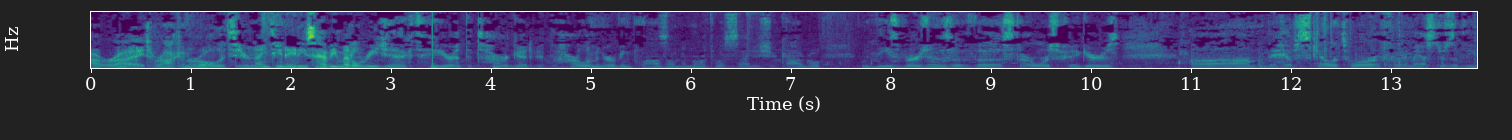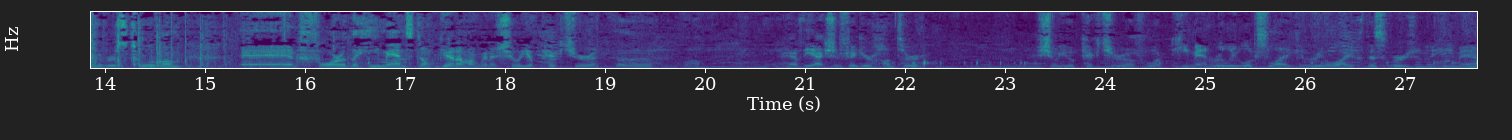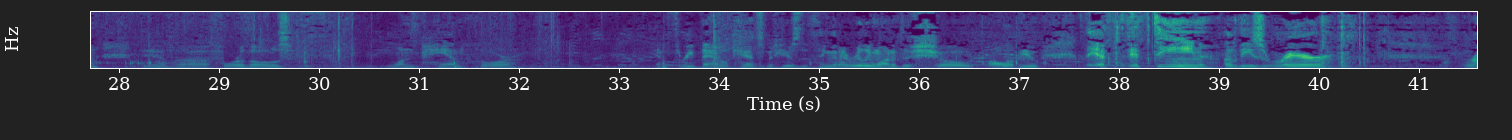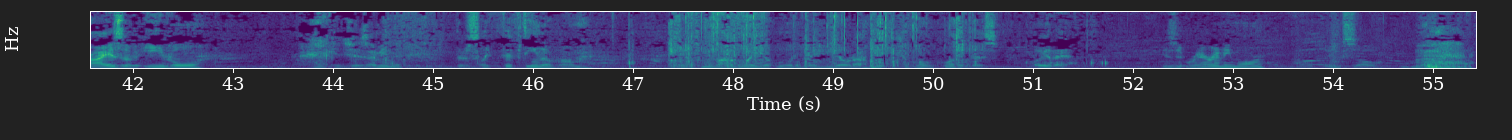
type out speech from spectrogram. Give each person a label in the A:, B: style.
A: All right, rock and roll. It's your 1980s heavy metal reject here at the Target at the Harlem and Irving Plaza on the northwest side of Chicago with these versions of uh, Star Wars figures. Um, they have Skeletor for the Masters of the Universe, two of them, and four of the He-Mans. Don't get them. I'm going to show you a picture at the, well, I have the action figure hunter show you a picture of what He-Man really looks like in real life, this version of He-Man. They have uh, four of those, one Panthor, and three Battle Cats. But here's the thing that I really wanted to show all of you. They have 15 of these rare Rise of Evil packages. I mean, there's like 15 of them. move out of the way, little baby Yoda. Look, look at this. Look at that. Is it rare anymore? I don't think so.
